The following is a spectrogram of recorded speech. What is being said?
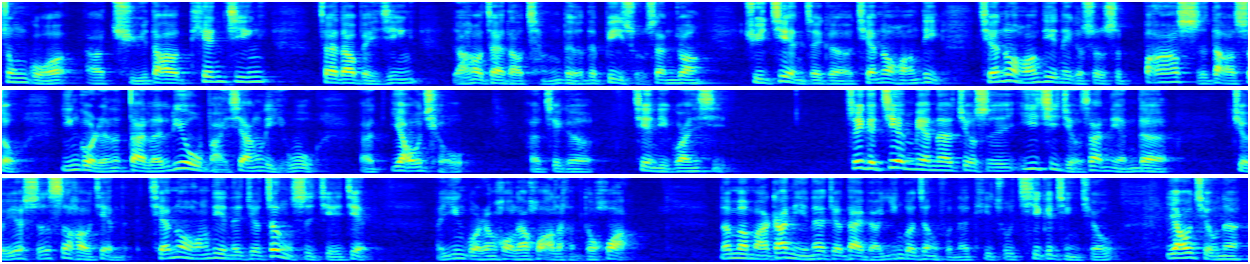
中国啊，取到天津，再到北京。然后再到承德的避暑山庄去见这个乾隆皇帝。乾隆皇帝那个时候是八十大寿，英国人呢带了六百箱礼物，呃，要求呃这个建立关系。这个见面呢，就是一七九三年的九月十四号见的。乾隆皇帝呢就正式接见，英国人后来画了很多画。那么马甘尼呢就代表英国政府呢提出七个请求，要求呢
